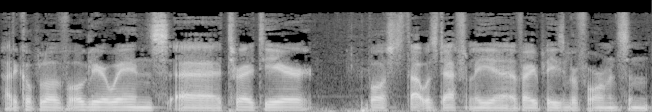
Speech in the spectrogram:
had a couple of uglier wins uh, throughout the year, but that was definitely a very pleasing performance and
